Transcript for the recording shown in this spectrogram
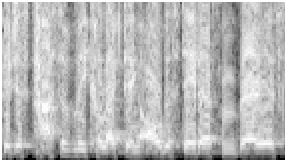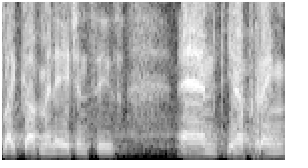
They're just passively collecting all this data from various like government agencies and you know putting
